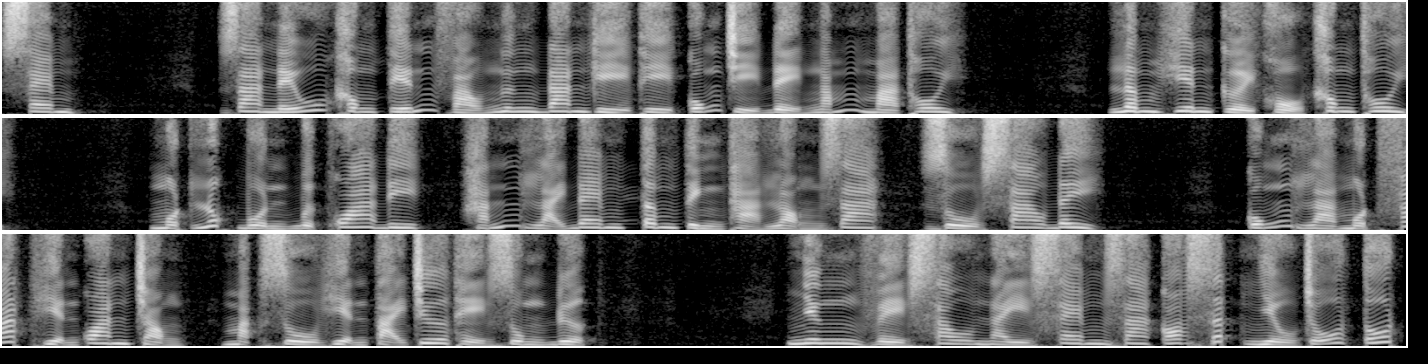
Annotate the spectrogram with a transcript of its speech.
xem. Ra nếu không tiến vào ngưng đan kỳ thì cũng chỉ để ngắm mà thôi. Lâm Hiên cười khổ không thôi. Một lúc buồn bực qua đi, hắn lại đem tâm tình thả lỏng ra, dù sao đây. Cũng là một phát hiện quan trọng, mặc dù hiện tại chưa thể dùng được. Nhưng về sau này xem ra có rất nhiều chỗ tốt.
